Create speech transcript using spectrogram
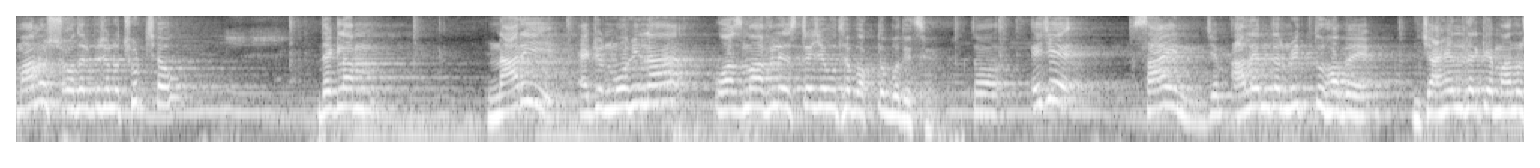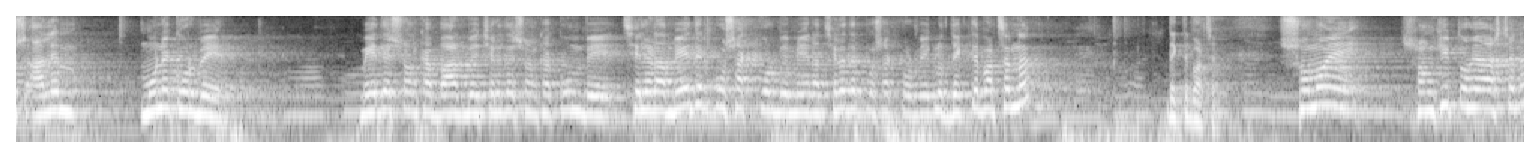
মানুষ ওদের পেছনে ছুটছেও। দেখলাম নারী একজন মহিলা ওয়াজ মাহফিলের স্টেজে উঠে বক্তব্য দিচ্ছে। তো এই যে সাইন যে আলেমদের মৃত্যু হবে, জাহেলদেরকে মানুষ আলেম মনে করবে মেয়েদের সংখ্যা বাড়বে, ছেলেদের সংখ্যা কমবে, ছেলেরা মেয়েদের পোশাক পরবে, মেয়েরা ছেলেদের পোশাক পরবে, এগুলো দেখতে পাচ্ছেন না? দেখতে পাচ্ছেন সময় সংক্ষিপ্ত হয়ে আসছে না?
